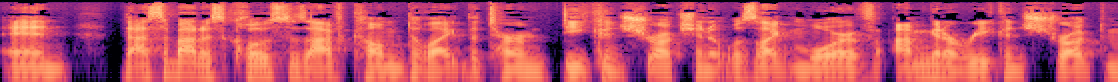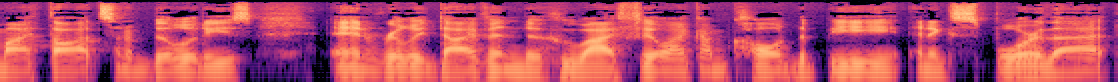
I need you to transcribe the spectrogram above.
And that's about as close as I've come to like the term deconstruction. It was like more of I'm going to reconstruct my thoughts and abilities and really dive into who I feel like I'm called to be and explore that.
